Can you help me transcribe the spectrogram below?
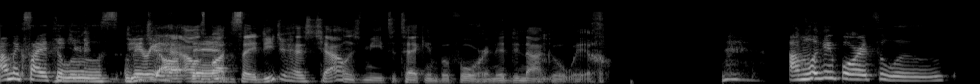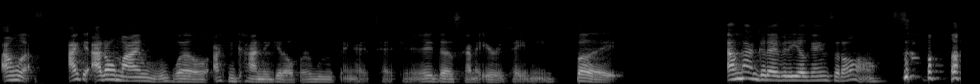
I'm excited to DJ lose very DJ ha- I was about to say, DJ has challenged me to Tekken before, and it did not go well. I'm looking forward to lose. I'm I can, I don't mind. Well, I can kind of get over losing at Tekken. It does kind of irritate me, but I'm not good at video games at all. So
